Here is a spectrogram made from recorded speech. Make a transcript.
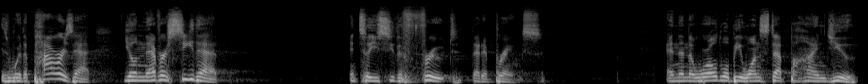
is where the power is at. You'll never see that until you see the fruit that it brings. And then the world will be one step behind you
